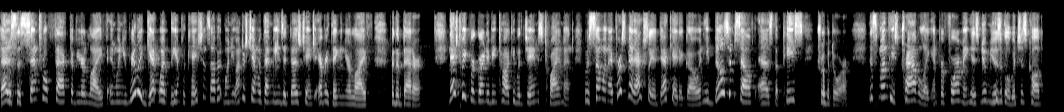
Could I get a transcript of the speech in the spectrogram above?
That is the central fact of your life. And when you really get what the implications of it, when you understand what that means, it does change everything in your life for the better. Next week, we're going to be talking with James Twyman, who is someone I first met actually a decade ago, and he bills himself as the peace troubadour. This month, he's traveling and performing his new musical, which is called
